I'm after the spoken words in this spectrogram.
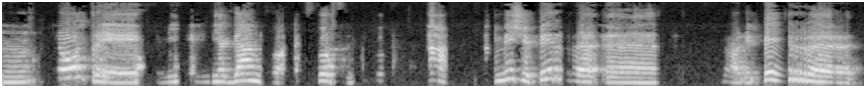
Mm, Inoltre mi, mi aggancio al discorso di ah, invece per, eh, per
